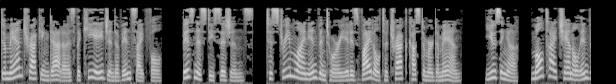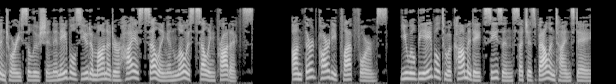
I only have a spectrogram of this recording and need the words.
Demand tracking data is the key agent of insightful business decisions. To streamline inventory, it is vital to track customer demand. Using a multi channel inventory solution enables you to monitor highest selling and lowest selling products on third party platforms. You will be able to accommodate seasons such as Valentine's Day,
